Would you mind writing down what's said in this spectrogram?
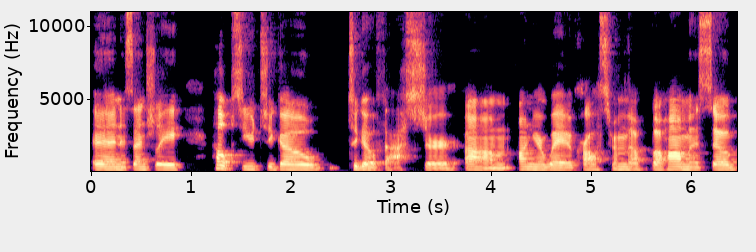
And essentially, helps you to go to go faster um, on your way across from the Bahamas. So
